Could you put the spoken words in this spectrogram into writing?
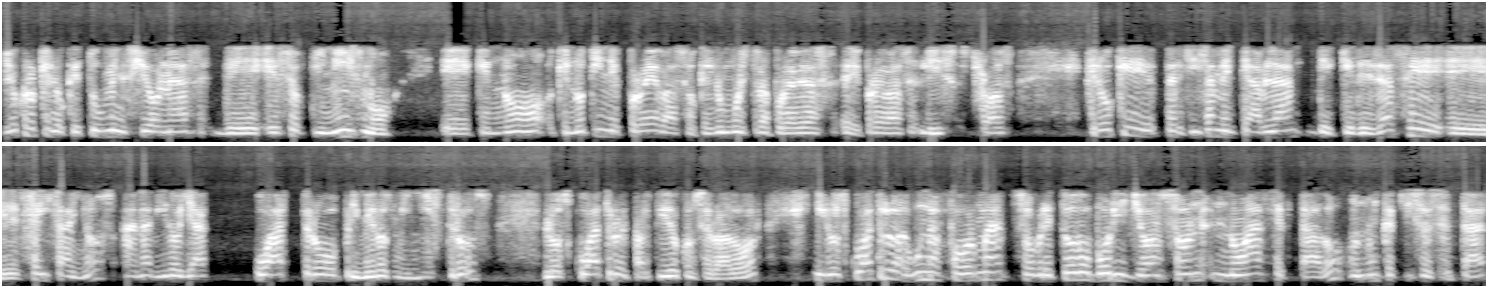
Yo creo que lo que tú mencionas de ese optimismo eh, que no que no tiene pruebas o que no muestra pruebas eh, pruebas Liz Truss creo que precisamente habla de que desde hace eh, seis años han habido ya cuatro primeros ministros, los cuatro del Partido Conservador, y los cuatro de alguna forma, sobre todo Boris Johnson, no ha aceptado o nunca quiso aceptar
